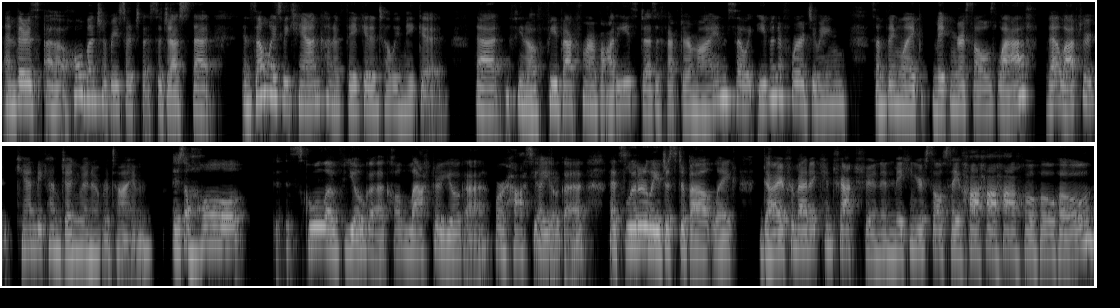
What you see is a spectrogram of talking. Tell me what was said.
And there's a whole bunch of research that suggests that in some ways we can kind of fake it until we make it. That, you know, feedback from our bodies does affect our minds. So even if we're doing something like making ourselves laugh, that laughter can become genuine over time. There's a whole school of yoga called laughter yoga or hasya yoga that's literally just about like diaphragmatic contraction and making yourself say ha ha ha ho ho ho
